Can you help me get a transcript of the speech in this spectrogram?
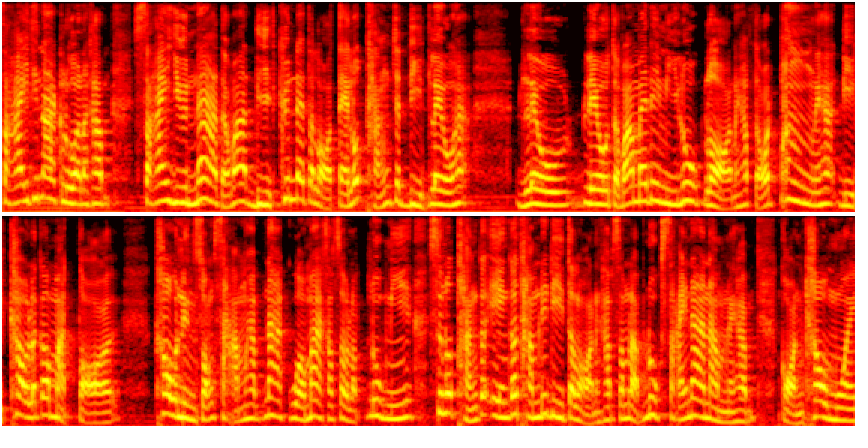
ซ้ายที่น่ากลัวนะครับซ้ายยืนหน้าแต่ว่าดีดขึ้นได้ตลอดแต่รถถังจะดีดเร็วฮะ เร็วเร็วแต่ว่าไม่ได้มีลูกหลอกนะครับ แต่ว่าปั้งเลยฮะดีดเข้าแล้วก็หมัดต่อเข้า 1 2 3ครับน่ากลัวมากครับสำหรับลูกนี้ ซึ่งรถถังตัวเองก็ทำได้ดีตลอดนะครับสำหรับลูกซ้ายหน้านำนะครับ ก่อนเข้ามวย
